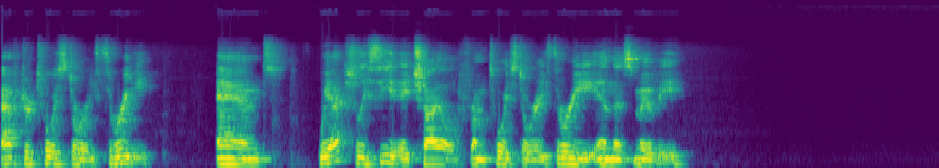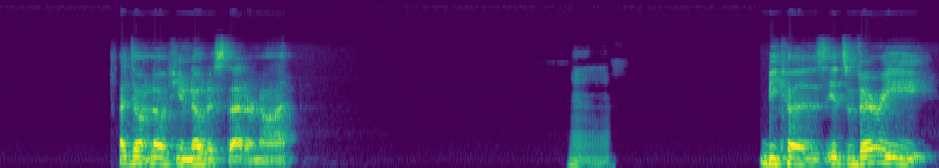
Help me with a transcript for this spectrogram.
after Toy Story 3. And we actually see a child from Toy Story 3 in this movie. I don't know if you noticed that or not. Hmm. because it's very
